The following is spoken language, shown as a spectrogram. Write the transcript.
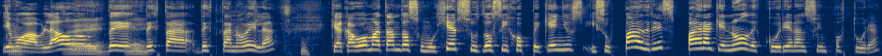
y hemos hablado Sí, de, sí. de esta, de esta novela, que acabó matando a su mujer, sus dos hijos pequeños y sus padres para que no descubrieran su impostura.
